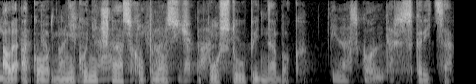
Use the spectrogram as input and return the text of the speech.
ale ako nekonečná schopnosť ustúpiť na bok, skryť sa.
